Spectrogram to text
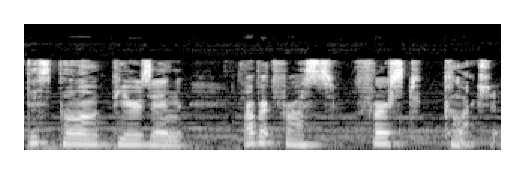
This poem appears in Robert Frost's first collection,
